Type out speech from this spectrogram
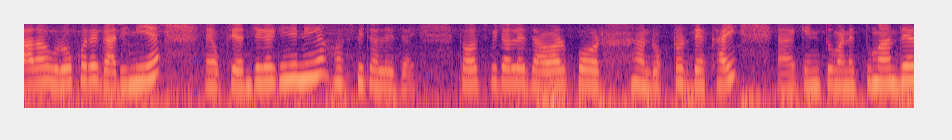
তারা হুড়ো করে গাড়ি নিয়ে ক্রিয়াঞ্চিকাকে নিয়ে হসপিটালে যাই। তো হসপিটালে যাওয়ার পর ডক্টর দেখাই কিন্তু মানে তোমাদের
